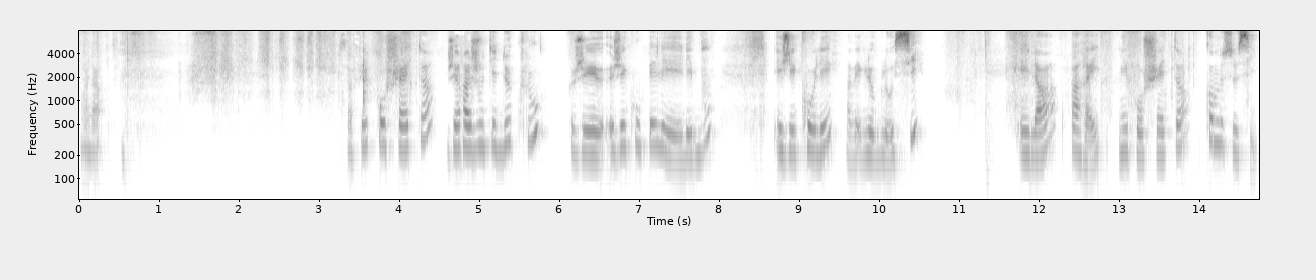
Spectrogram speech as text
Voilà. Ça fait pochette. J'ai rajouté deux clous que j'ai coupé les, les bouts et j'ai collé avec le glossy. Et là, pareil, mes pochettes comme ceci.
